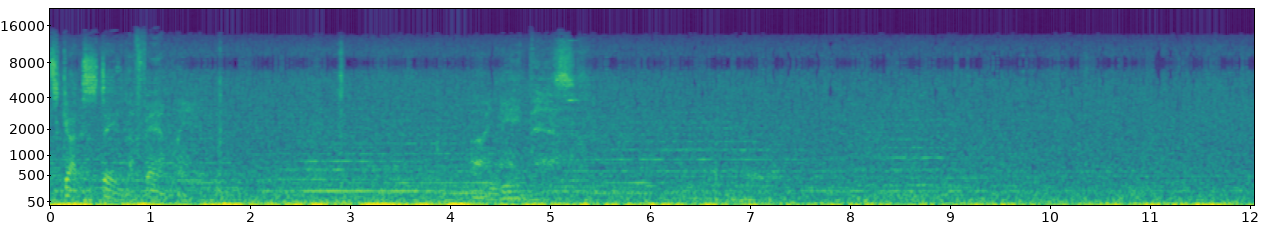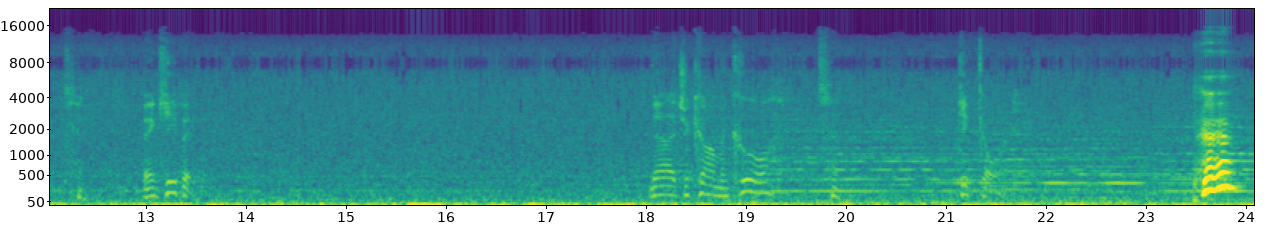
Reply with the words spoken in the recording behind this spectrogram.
It's gotta stay in the family. Keep it. Now that you're calm and cool, get going.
